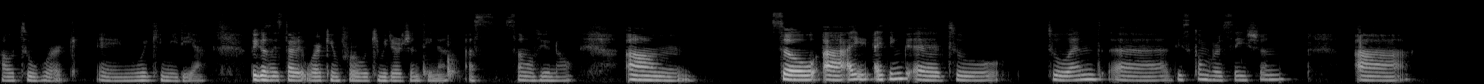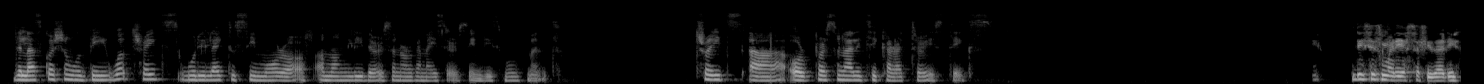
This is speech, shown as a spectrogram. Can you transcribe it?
how to work in Wikimedia because I started working for Wikimedia Argentina, as some of you know. Um, so uh, I, I think to to end uh, this conversation, uh, the last question would be what traits would you like to see more of among leaders and organizers in this movement? Traits uh, or personality characteristics? This is Maria Sefidari.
